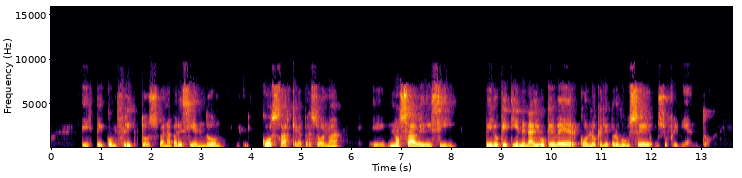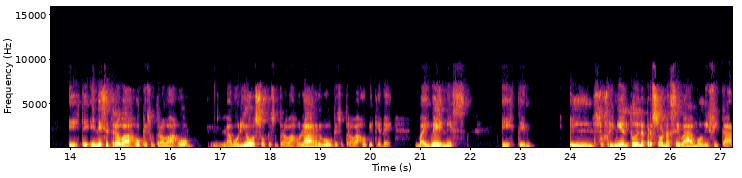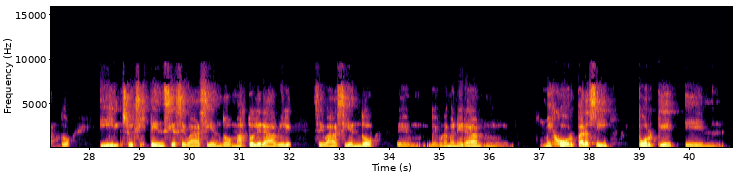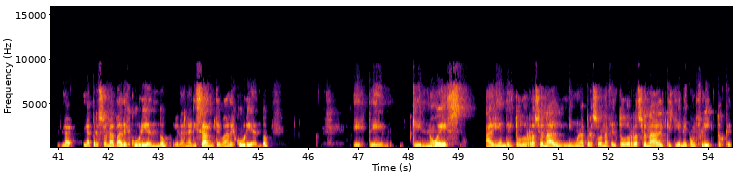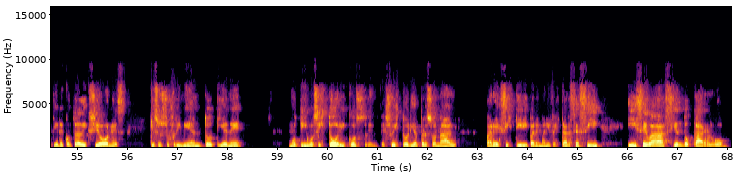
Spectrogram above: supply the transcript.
este, conflictos, van apareciendo cosas que la persona eh, no sabe de sí, pero que tienen algo que ver con lo que le produce un sufrimiento. Este, en ese trabajo, que es un trabajo laborioso, que es un trabajo largo, que es un trabajo que tiene vaivenes, este, el sufrimiento de la persona se va modificando y su existencia se va haciendo más tolerable, se va haciendo eh, de alguna manera mm, mejor para sí, porque eh, la, la, persona va descubriendo, el analizante va descubriendo, este, que no es alguien del todo racional, ninguna persona es del todo racional, que tiene conflictos, que tiene contradicciones, que su sufrimiento tiene motivos históricos, de su historia personal, para existir y para manifestarse así, y se va haciendo cargo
